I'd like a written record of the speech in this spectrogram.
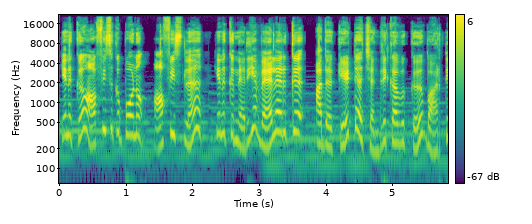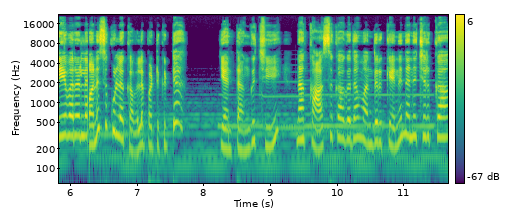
எனக்கு ஆபீஸுக்கு போகணும். ஆபீஸ்ல எனக்கு நிறைய வேலை இருக்கு. அத கேட்ட சந்திரிகாவுக்கு வார்த்தையே வரல. மனசுக்குள்ள கவலைப்பட்டுக்கிட்டு என் தங்கச்சி நான் காசுக்காக தான் வந்திருக்கேன்னு நினைச்சிருக்கா.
